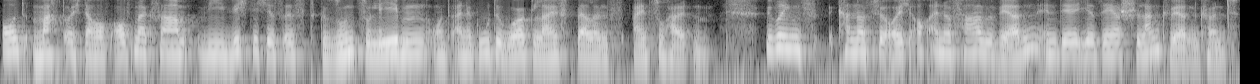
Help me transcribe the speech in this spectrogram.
und macht euch darauf aufmerksam, wie wichtig es ist, gesund zu leben und eine gute Work-Life-Balance einzuhalten. Übrigens kann das für euch auch eine Phase werden, in der ihr sehr schlank werden könnt.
